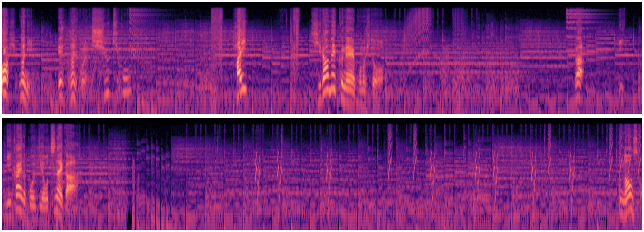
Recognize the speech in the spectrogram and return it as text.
あ何？え何これ？周期法はい？ひらめくねこの人。あ2回の攻撃で落ちないか。これなんすか？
